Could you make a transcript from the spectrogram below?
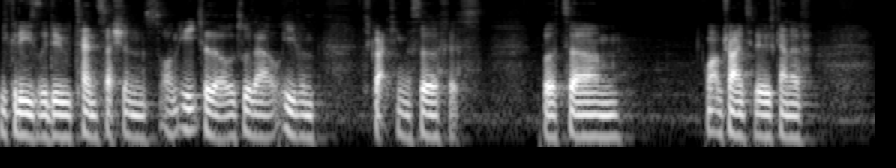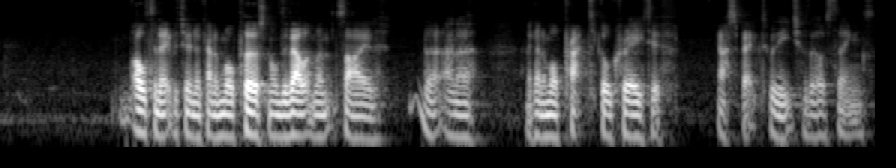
you could easily do 10 sessions on each of those without even scratching the surface. But um, what I'm trying to do is kind of alternate between a kind of more personal development side and a, a kind of more practical, creative aspect with each of those things.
